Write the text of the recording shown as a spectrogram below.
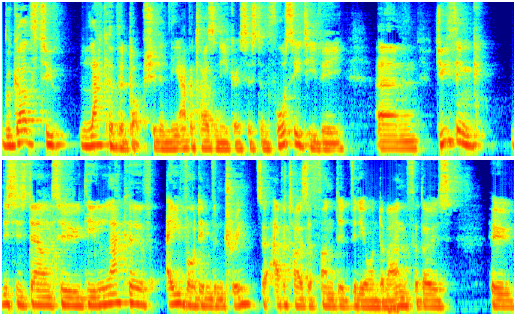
regards to lack of adoption in the advertising ecosystem for CTV, um, do you think this is down to the lack of AVOD inventory, so advertiser funded video on demand for those who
